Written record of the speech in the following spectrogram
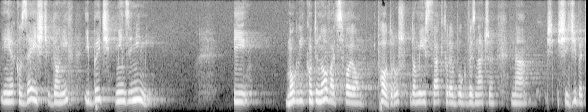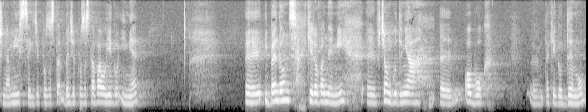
niejako zejść do nich i być między nimi. I mogli kontynuować swoją podróż do miejsca, które Bóg wyznaczy na siedzibę czy na miejsce, gdzie pozosta będzie pozostawało Jego imię. Y, I będąc kierowanymi y, w ciągu dnia y, obłok takiego dymu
